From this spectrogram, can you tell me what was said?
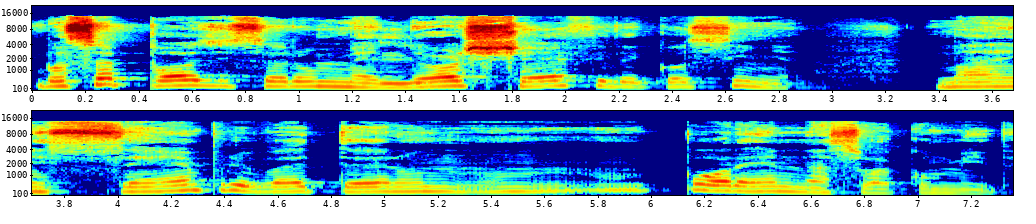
Você pode ser o melhor chefe de cozinha, mas sempre vai ter um, um, porém na sua comida.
